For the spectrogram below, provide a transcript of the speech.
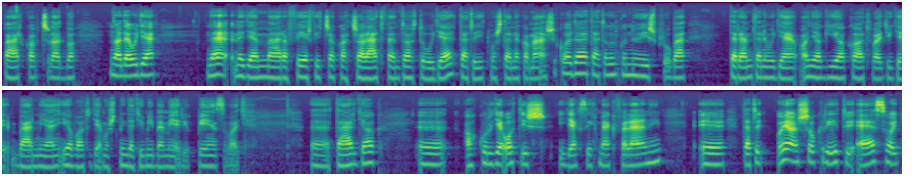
párkapcsolatban. Na de ugye ne legyen már a férfi csak a család fenntartó, ugye? Tehát, hogy itt most ennek a másik oldal, tehát akkor a nő is próbál teremteni ugye anyagiakat, vagy ugye bármilyen javat, ugye most mindegy, hogy miben mérjük pénz, vagy tárgyak, akkor ugye ott is igyekszik megfelelni. Tehát, hogy olyan sokrétű ez, hogy,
